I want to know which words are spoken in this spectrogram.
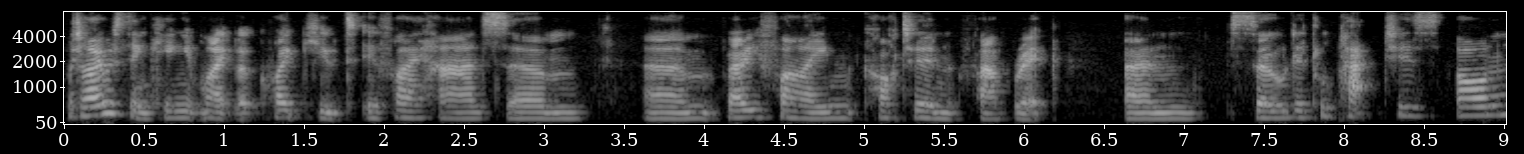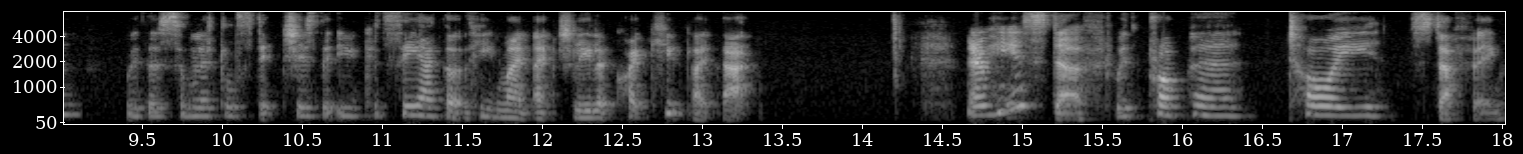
But I was thinking it might look quite cute if I had some um, very fine cotton fabric and sewed little patches on with some little stitches that you could see. I thought he might actually look quite cute like that. Now he is stuffed with proper toy stuffing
